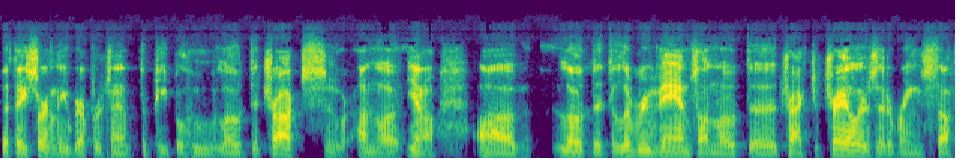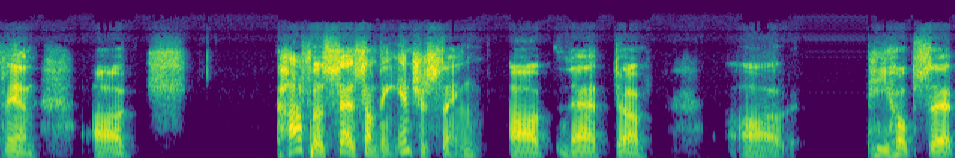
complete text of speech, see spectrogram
but they certainly represent the people who load the trucks, who unload, you know, uh, load the delivery vans, unload the tractor trailers that are bringing stuff in. Uh, Hoffa says something interesting uh, that uh, uh, he hopes that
